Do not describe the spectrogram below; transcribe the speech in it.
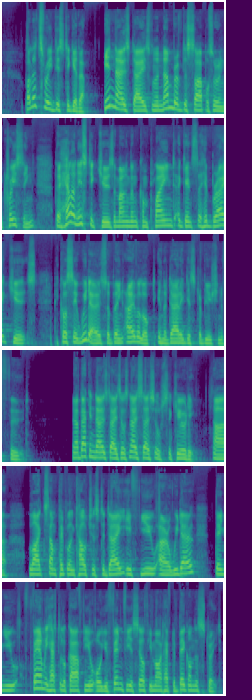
But let's read this together. In those days, when the number of disciples were increasing, the Hellenistic Jews among them complained against the Hebraic Jews because their widows were being overlooked in the daily distribution of food. Now, back in those days, there was no social security. Uh, like some people in cultures today, if you are a widow, then your family has to look after you, or you fend for yourself, you might have to beg on the street.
